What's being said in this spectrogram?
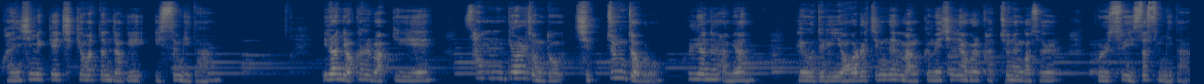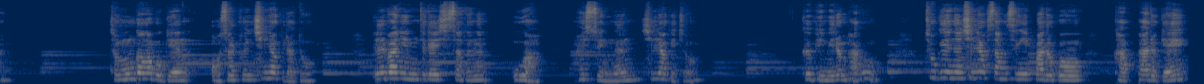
관심 있게 지켜봤던 적이 있습니다. 이런 역할을 맡기 위해 3개월 정도 집중적으로 훈련을 하면 배우들이 영화를 찍는 만큼의 실력을 갖추는 것을 볼 수 있었습니다. 전문가가 보기엔 어설픈 실력이라도 일반인들의 시선은 우와 할 수 있는 실력이죠. 그 비밀은 바로 초기에는 실력 상승이 빠르고 가파르게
